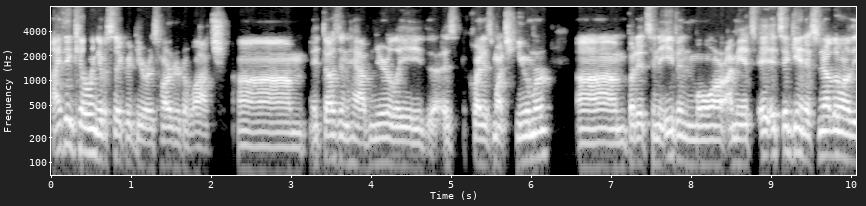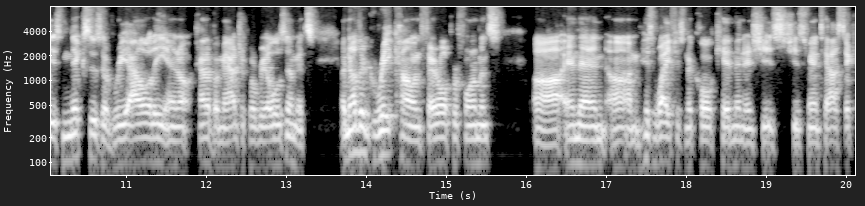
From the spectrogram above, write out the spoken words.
I think Killing of a Sacred Deer is harder to watch. Um, it doesn't have nearly as quite as much humor, um, but it's an even more. I mean, it's it's again, it's another one of these mixes of reality and a, kind of a magical realism. It's another great Colin Farrell performance. Uh, and then um, his wife is Nicole Kidman, and she's she's fantastic.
